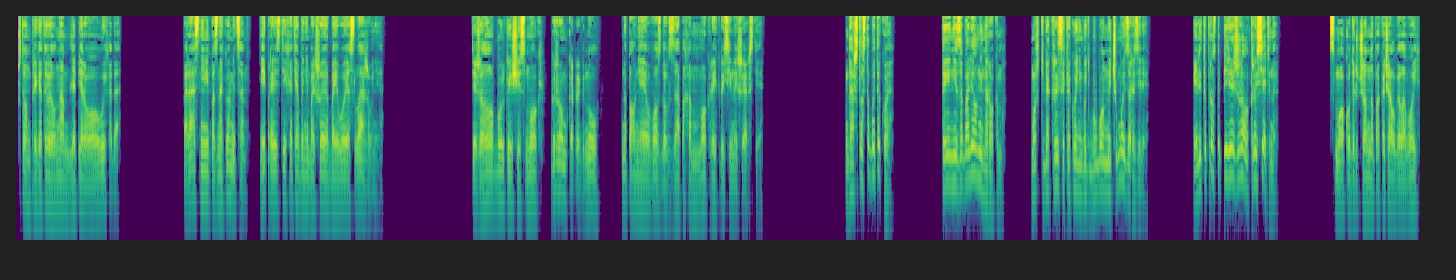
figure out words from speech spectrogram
что он приготовил нам для первого выхода. Пора с ними познакомиться и провести хотя бы небольшое боевое слаживание. Тяжело булькающий смог громко рыгнул, наполняя воздух запахом мокрой крысиной шерсти. «Да что с тобой такое? Ты не заболел ненароком? Может, тебя крысы какой-нибудь бубонной чумой заразили? Или ты просто пережрал крысятины?» Смок удрученно покачал головой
